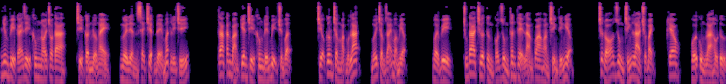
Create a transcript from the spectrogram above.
nhưng vì cái gì không nói cho ta, chỉ cần nửa ngày, người liền sẽ triệt để mất lý trí. Ta căn bản kiên trì không đến bị chuyển vận. Triệu cương trầm mặc một lát, mới chậm rãi mở miệng. Bởi vì, chúng ta chưa từng có dùng thân thể làm qua hoàn chỉnh thí nghiệm. Trước đó dùng chính là chuột bệnh heo, cuối cùng là hậu tử.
